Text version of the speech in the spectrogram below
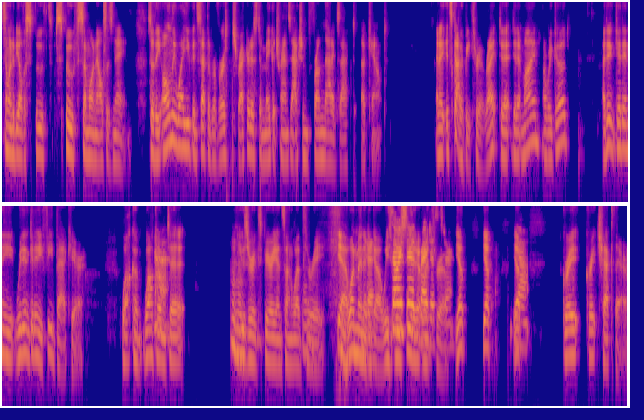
someone to be able to spoof spoof someone else's name. So the only way you can set the reverse record is to make a transaction from that exact account. And it, it's got to be through, right? Did it did it mine? Are we good? I didn't get any we didn't get any feedback here. Welcome welcome Yeah. to Mhm. user experience on web3 yeah one minute Yeah. ago we, So we it see that did it went through yep yep yep Yeah. great great check there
